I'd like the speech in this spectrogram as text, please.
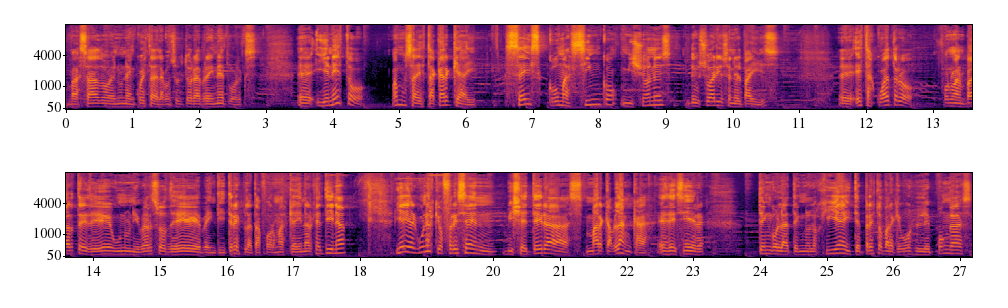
basado en una encuesta de la consultora Brain Networks. Eh, y en esto vamos a destacar que hay 6,5 millones de usuarios en el país. Eh, estas cuatro forman parte de un universo de 23 plataformas que hay en Argentina. Y hay algunas que ofrecen billeteras marca blanca, es decir, tengo la tecnología y te presto para que vos le pongas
